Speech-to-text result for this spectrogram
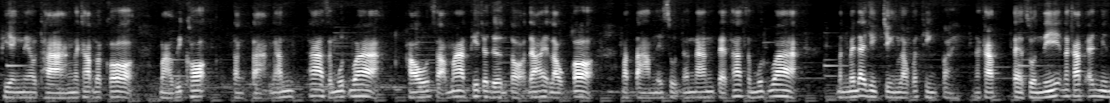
เพียงแนวทางนะครับ แล้วก็มาวิเคราะห์ต่างๆ นั้น ถ้าสมมุติว่าเขาสามารถที่จะเดินต่อได้ เราก็มาตามในสูตรนั้นๆ แต่ถ้าสมมุติว่ามันไม่ได้จริง ๆ เราก็ทิ้งไปนะครับ แต่ส่วนนี้นะครับแอดมิน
